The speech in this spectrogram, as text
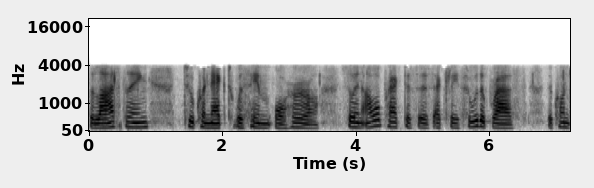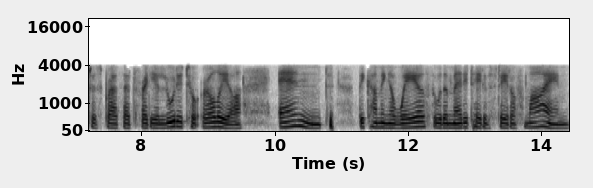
the last thing to connect with him or her. So, in our practices, actually through the breath, the conscious breath that Freddy alluded to earlier, and becoming aware through the meditative state of mind,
